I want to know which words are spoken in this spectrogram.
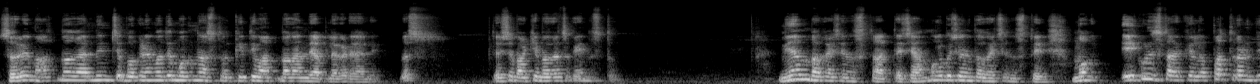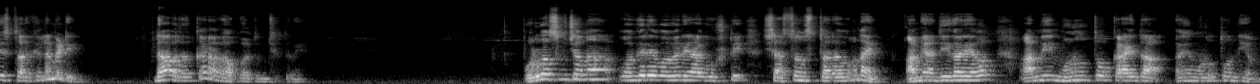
सगळे महात्मा गांधींचे बघण्यामध्ये मग्न असतं. किती महात्मा गांधी आपल्याकडे आले? बस. त्याच्या बाकी बघायचं काही नसतं. नियम बघायचे नसतात. त्याची अंमलबजावणी बघायची नसते. मग एकोणीस तारखेला पत्र आणि वीस तारखेला मिटिंग हजार करा धावपळ तुमची तुम्ही. पूर्वसूचना वगैरे वगैरे या गोष्टी शासन स्तरावर नाहीत. आम्ही अधिकारी आहोत. आम्ही म्हणू तो कायदा. आम्ही म्हणू तो नियम.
